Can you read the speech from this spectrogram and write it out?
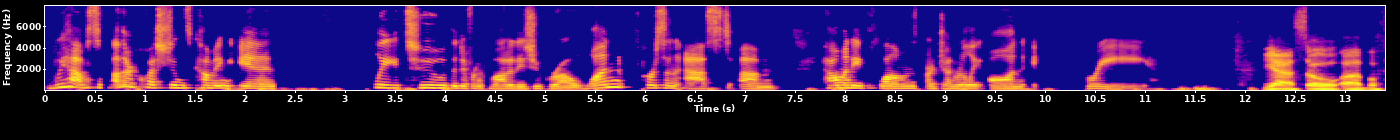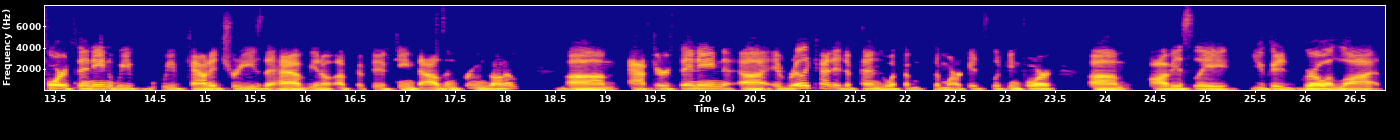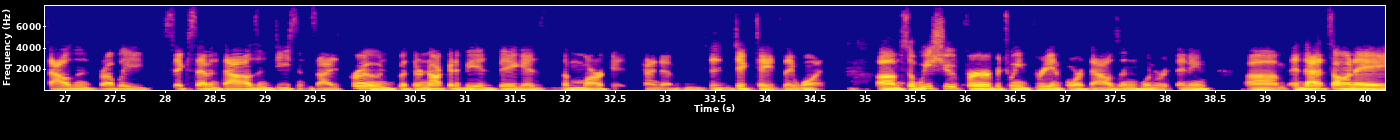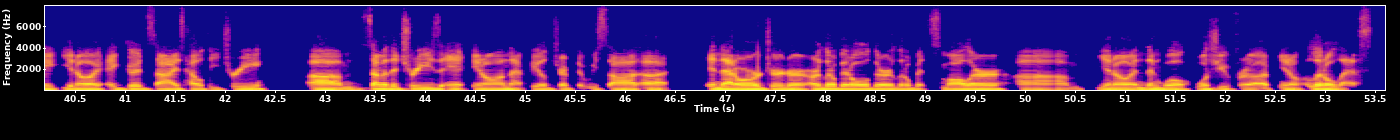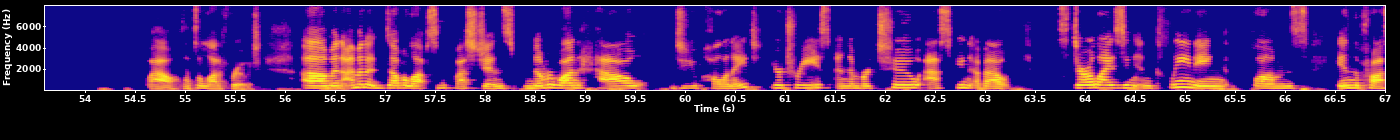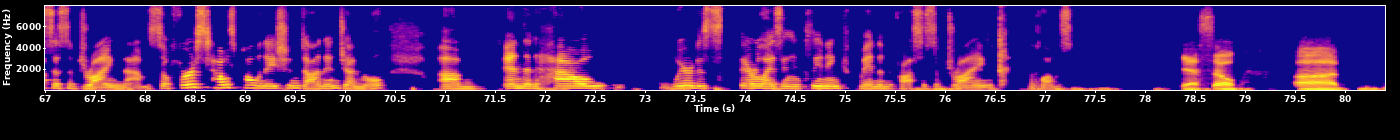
we have some other questions coming in to the different commodities you grow. One person asked, um, how many plums are generally on a tree? Yeah, so uh, before thinning, we've we've counted trees that have you know up to fifteen thousand prunes on them. Um, after thinning, uh, it really kind of depends what the the market's looking for. Um, obviously, you could grow a lot, thousands, probably six, seven thousand decent sized prunes, but they're not going to be as big as the market kind of dictates they want. Um, so we shoot for between three and four thousand when we're thinning. Um, and that's on a you know a good size healthy tree. Um, some of the trees in, you know on that field trip that we saw uh, in that orchard are, are, a little bit older, a little bit smaller, um, you know, and then we'll we'll shoot for a you know a little less. Wow, that's a lot of fruit. Um, and I'm going to double up some questions. Number one, how do you pollinate your trees? And number two, asking about sterilizing and cleaning plums in the process of drying them. So first, how is pollination done in general? Um, and then how, where does sterilizing and cleaning come in in the process of drying the plums? Yeah, so uh,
